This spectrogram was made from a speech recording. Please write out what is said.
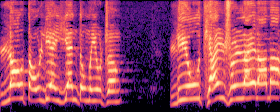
老道连眼都没有睁。刘天顺来了吗？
